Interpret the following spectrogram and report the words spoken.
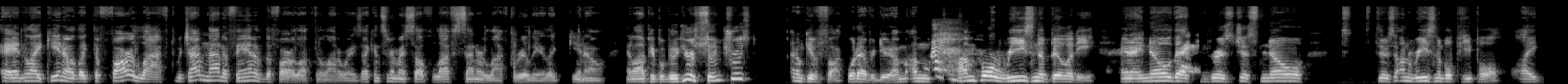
and like you know, like the far left, which I'm not a fan of the far left in a lot of ways. I consider myself left center left, really. Like, you know, and a lot of people be like, You're a centrist? I don't give a fuck. Whatever, dude. I'm I'm I'm for reasonability. And I know that there's just no there's unreasonable people like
